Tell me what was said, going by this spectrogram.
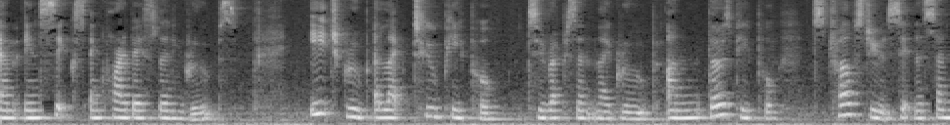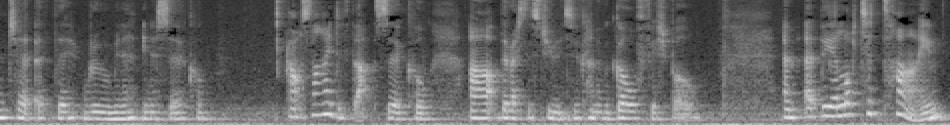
um, in six inquiry based learning groups. Each group elect two people to represent their group, and those people, 12 students, sit in the centre of the room in a, in a circle. Outside of that circle are the rest of the students in kind of a goldfish bowl. And at the allotted time,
